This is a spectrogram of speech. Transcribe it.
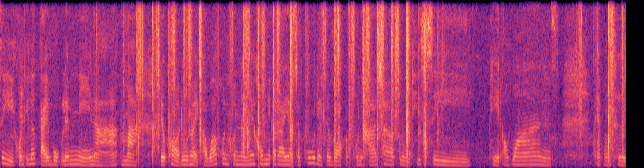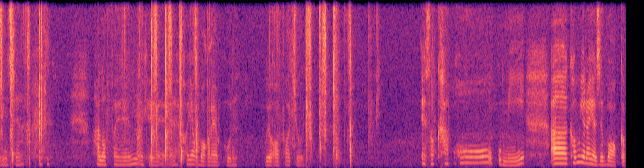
สี่4 คนที่เลือกไกด์บุ๊กเล่มนี้นะมาเดี๋ยวขอดูหน่อยค่ะว่าคนคนนั้นเนี่ยเขามีอะไรอยากจะพูดอยากจะบอกกับคุณคะชาวกลุ่มที่ 4 Page of Wands แอบมองเธออยู่ใช่ ฮัลโหลแฟนโอเคเขาอยากบอกอะไรกับคุณ Wheel of Fortune เอซอฟคับโอ้กลุ่มนี้เขามีอะไรอยากจะบอกกับ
